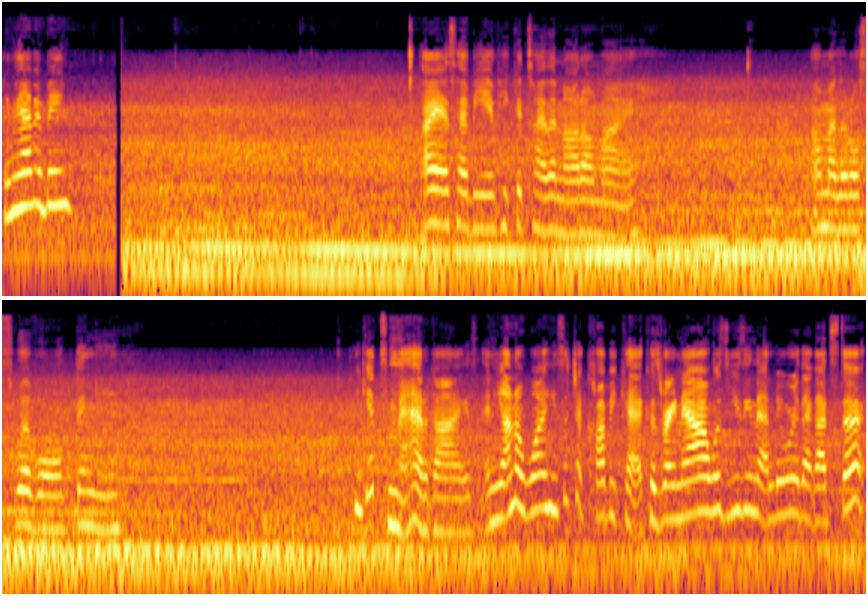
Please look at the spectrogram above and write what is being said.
Let me have it, babe. I asked hubby if he could tie the knot on my on my little swivel thingy. He gets mad, guys. And y'all know what? He's such a copycat. Because right now I was using that lure that got stuck.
